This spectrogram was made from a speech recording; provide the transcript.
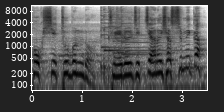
혹시 두 분도 죄를 짓지 않으셨습니까?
